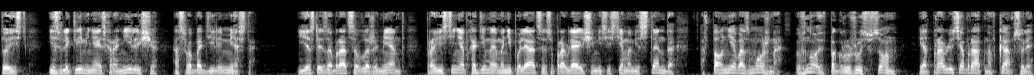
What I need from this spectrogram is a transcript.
то есть извлекли меня из хранилища, освободили место. Если забраться в ложемент, Провести необходимые манипуляции с управляющими системами стенда вполне возможно. Вновь погружусь в сон и отправлюсь обратно в капсуле,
